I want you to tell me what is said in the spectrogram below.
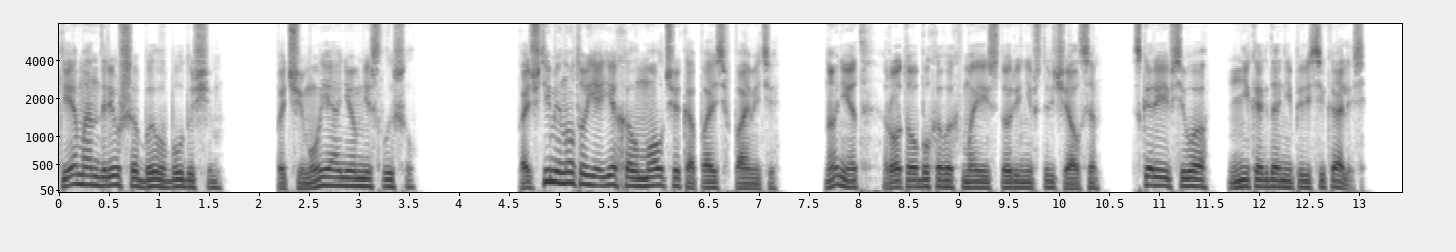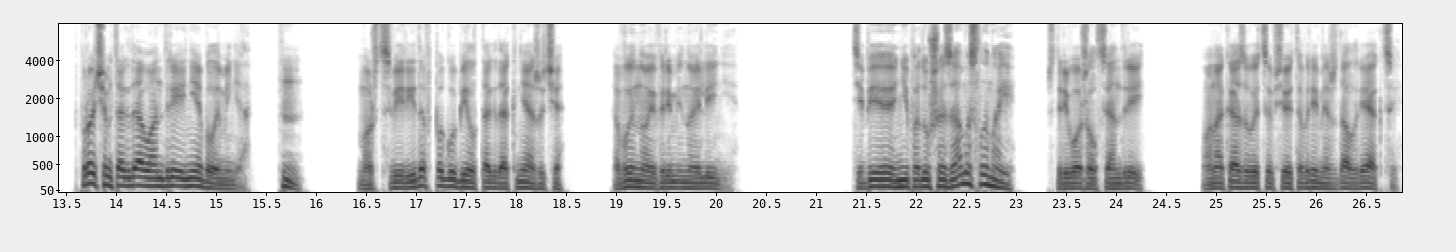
Кем Андрюша был в будущем? Почему я о нем не слышал? Почти минуту я ехал молча, копаясь в памяти. Но нет, род Обуховых в моей истории не встречался. Скорее всего, никогда не пересекались. Впрочем, тогда у Андрея не было меня. Хм, может, Свиридов погубил тогда княжича в иной временной линии. «Тебе не по душе замыслы мои?» — встревожился Андрей. Он, оказывается, все это время ждал реакции.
